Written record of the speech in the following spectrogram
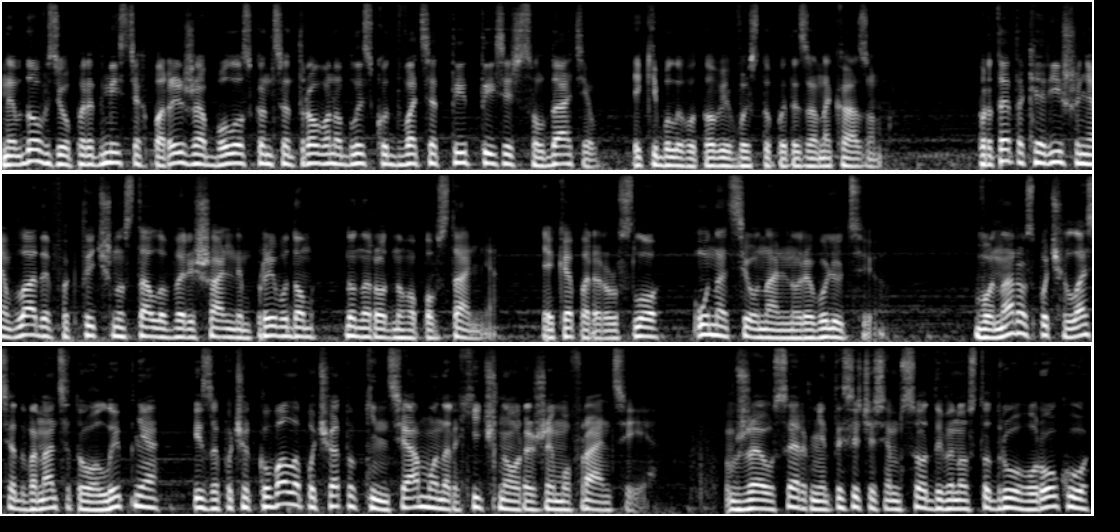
Невдовзі у передмістях Парижа було сконцентровано близько 20 тисяч солдатів, які були готові виступити за наказом. Проте таке рішення влади фактично стало вирішальним приводом до народного повстання, яке переросло у національну революцію. Вона розпочалася 12 липня і започаткувала початок кінця монархічного режиму Франції. Вже у серпні 1792 року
